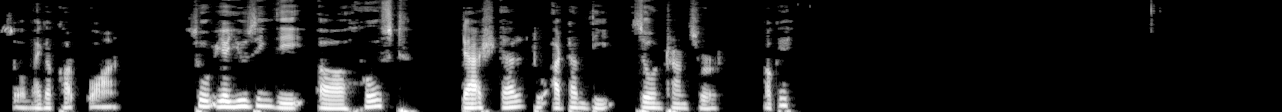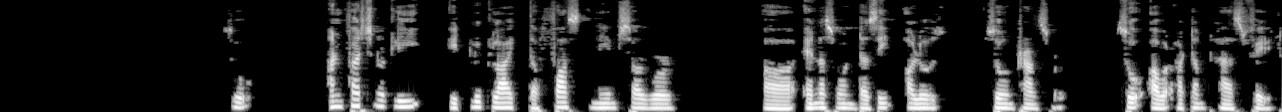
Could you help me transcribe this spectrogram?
So megacorp one. So we are using the uh, host dash L to attempt the zone transfer. Okay. So unfortunately it looked like the first name server uh, NS1 doesn't allow zone transfer. So our attempt has failed.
